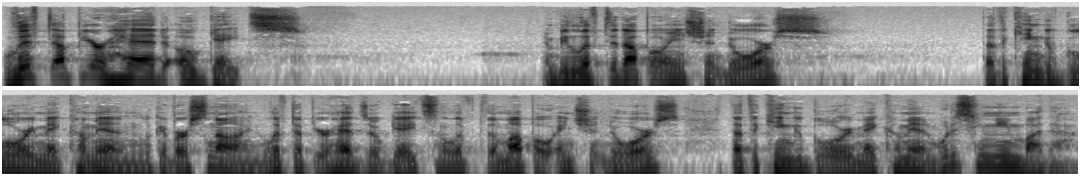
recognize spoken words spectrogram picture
Lift up your head, O gates, and be lifted up, O ancient doors, that the King of glory may come in. Look at verse 9. Lift up your heads, O gates, and lift them up, O ancient doors, that the King of glory may come in. What does he mean by that?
